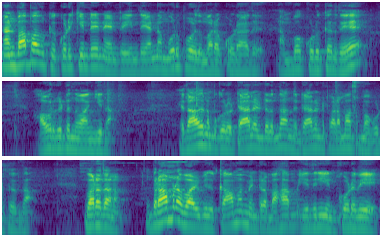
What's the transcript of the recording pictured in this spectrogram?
நான் பாபாவுக்கு கொடுக்கின்றேன் என்று இந்த எண்ணம் ஒருபொழுதும் வரக்கூடாது. நம்ம கொடுக்கறதே அவர்கிட்ட வாங்கி தான் ஏதாவது நமக்கு ஒரு டேலண்ட் இருந்தால் அந்த டேலண்ட் பரமாத்மா கொடுத்தது தான் வரதானம். பிராமண வாழ்வில் காமம் என்ற மகா எதிரியின் கூடவே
